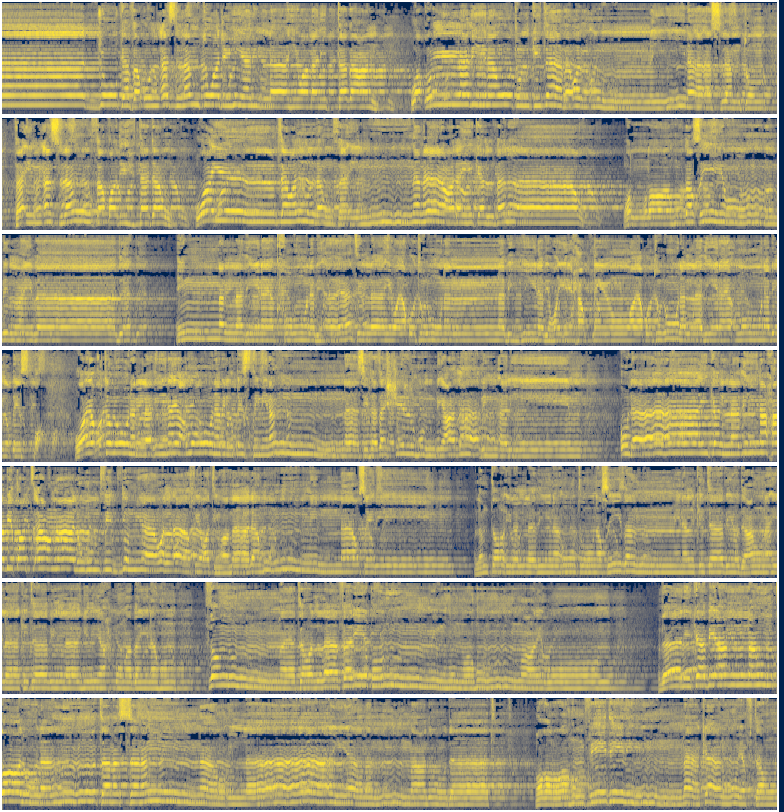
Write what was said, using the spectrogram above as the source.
فقل أسلمت وجهي لله ومن اتبعن وقل للذين أوتوا الكتاب والأميين أأسلمتم؟ فإن أسلموا فقد اهتدوا وإن تولوا فإنما عليك البلاغ والله بصير بالعباد. إن الذين يكفرون بآيات الله ويقتلون النبيين بغير حق ويقتلون الذين يأمرون بالقسط ويقتلون الذين يأمرون بالقسط من الناس فبشرهم بعذاب أليم. أولئك الذين حبطت أعمالهم في الدنيا والآخرة وما لهم من ناصرين. لم تر إلى الذين أوتوا نصيبا من الكتاب يدعون إلى كتاب الله ليحكم بينهم ثم يتولى فريق منهم وهم معرضون. ذلك بأنهم قالوا لن تمسنا النار إلا أياما معدودات. وغرهم في دينهم ما كانوا يفترون.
